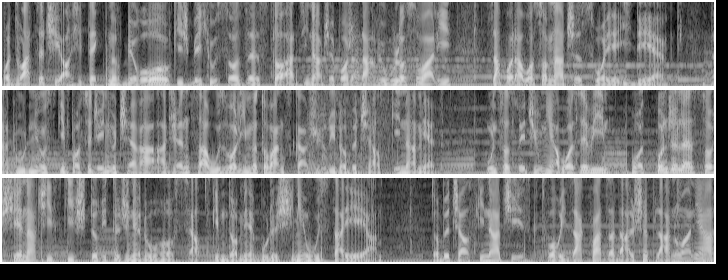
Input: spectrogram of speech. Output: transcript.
Od 20 architektnych biurow, kiż bychu so ze 100 a cinacze pożadary ulosowali, zapoda 18 swoje idee. Na dwudniowskim posiedzeniu wczera a dżęca uzwoli mytowanska jury dobyczerski namiet. Unco sred junia wozewi, od punżele so się naciski 4 tydzienie długo w serbskim domie Budyszynie ustajeja. Dobyczerski nacisk tworí zakład za dalsze planowania,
